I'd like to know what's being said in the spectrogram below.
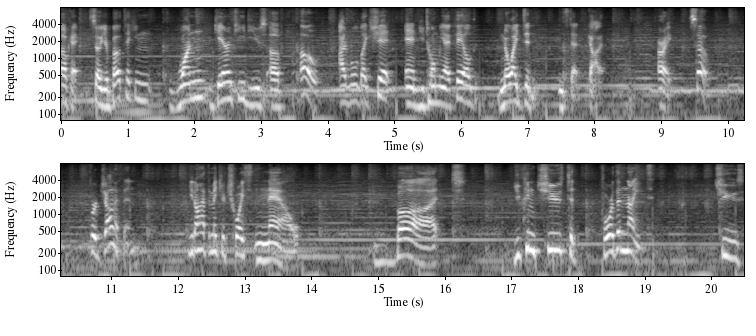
Okay, so you're both taking one guaranteed use of, oh, I rolled like shit, and you told me I failed. No, I didn't. Instead, got it. All right, so for Jonathan, you don't have to make your choice now, but you can choose to, for the night, choose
